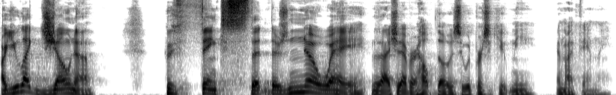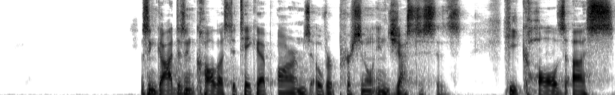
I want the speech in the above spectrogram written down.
Are you like Jonah, who thinks that there's no way that I should ever help those who would persecute me and my family? Listen, God doesn't call us to take up arms over personal injustices. He calls us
